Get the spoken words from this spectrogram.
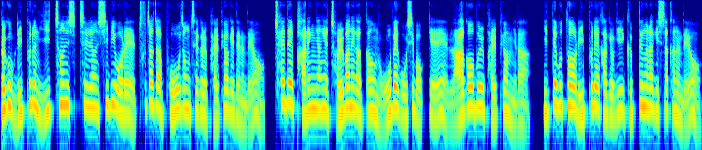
결국 리플은 2017년 12월에 투자자 보호 정책을 발표하게 되는데요. 최대 발행량의 절반에 가까운 550억 개의 락업을 발표합니다. 이때부터 리플의 가격이 급등을 하기 시작하는데요.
